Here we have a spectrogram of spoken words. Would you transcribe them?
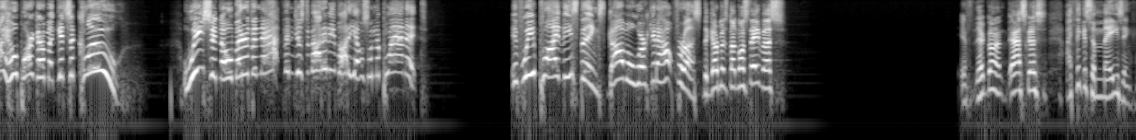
I hope our government gets a clue. We should know better than that than just about anybody else on the planet. If we apply these things, God will work it out for us. The government's not going to save us. If they're going to ask us, I think it's amazing.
